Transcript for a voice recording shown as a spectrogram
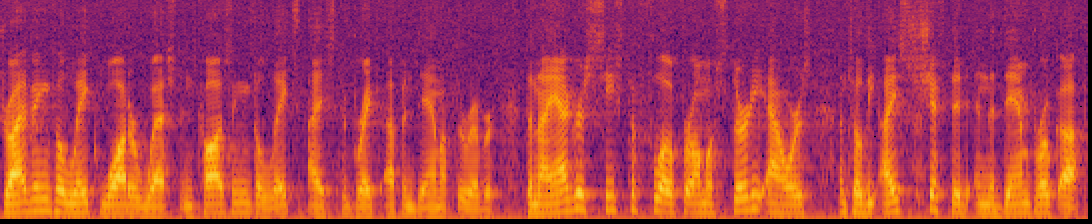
driving the lake water west and causing the lake's ice to break up and dam up the river. The Niagara ceased to flow for almost 30 hours until the ice shifted and the dam broke up.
